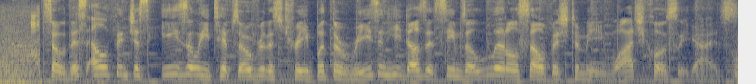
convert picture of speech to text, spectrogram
So this elephant just easily tips over this tree, but the reason he does it seems a little selfish to me. Watch closely, guys.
